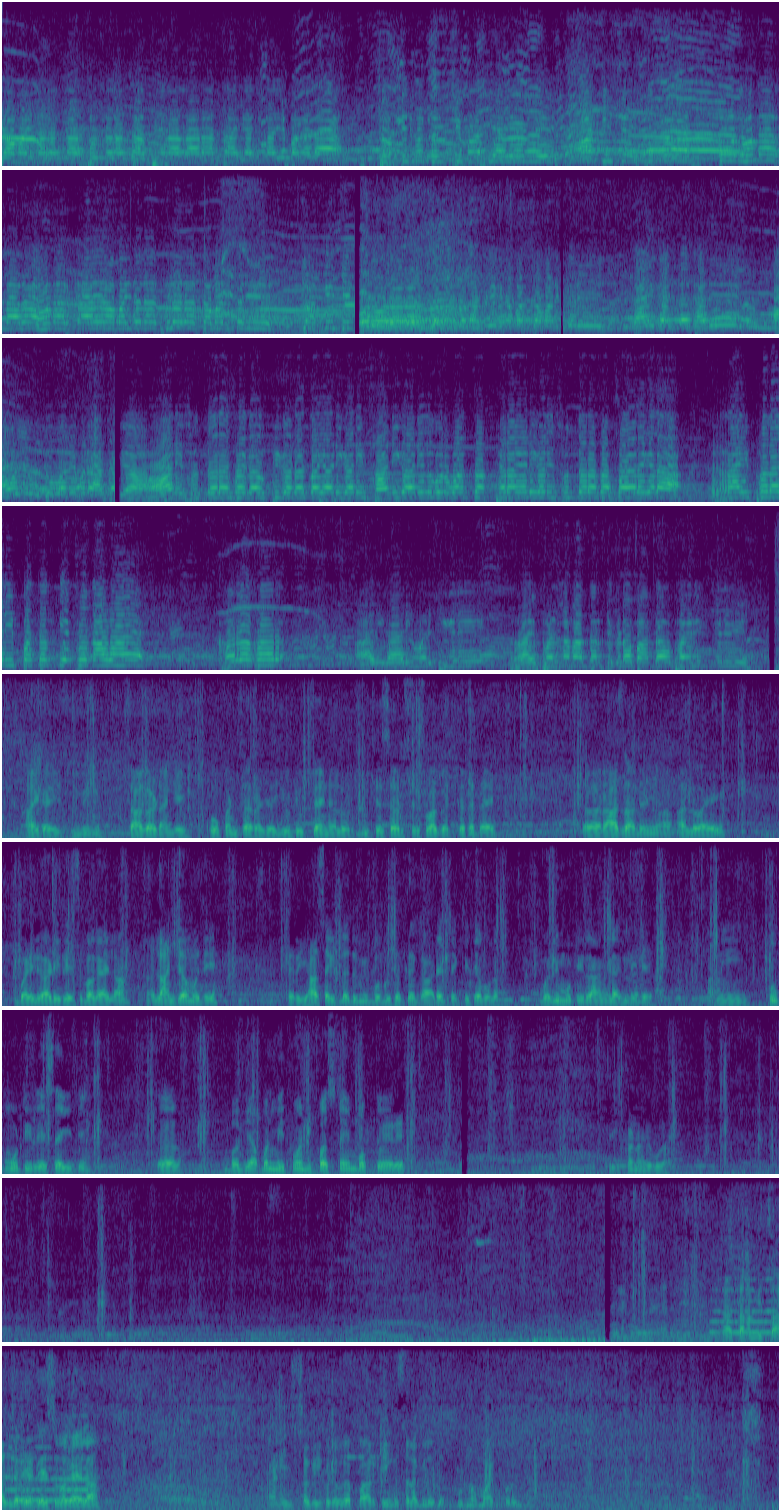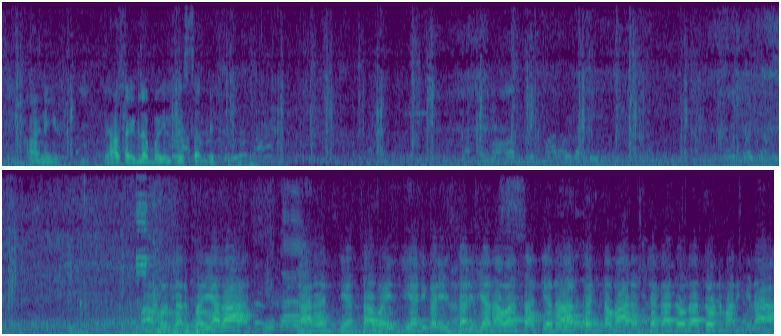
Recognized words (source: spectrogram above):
या मैदानाचा सुंदराचा फेरा नाराचा या ठिकाणी बघायला शौकीन मंडळींची माती आहे. अतिशय सुंदर कोण होणार नारा होणार काय? या मैदानात गुलाला समान करी. जॉकीची एक नंबर समान करी. काय घंटा खाली आवाज युट्यूबवाले आणि सुंदर असा गावठी गटाचा या ठिकाणी स्थानिक अनिल गुरुवांचा फेरा या ठिकाणी सुंदर असा पाहायला गेला. रायफल आणि पतंगेचं नाव आहे. खरोखर आणि गाडी वरची गेली. रायफलनं मात्र तिकडं बांधाव फायरिंग केली. हाय गाईज मी सागर डांगे कोकणचा राजा यूट्यूब चॅनलवर तुमचे सरसे स्वागत करत आहे. तर आज आलो आलो आहे बैलगाडी रेस बघायला लांजामध्ये. तर ह्या साईडला तुम्ही बघू शकता गाड्याच्या किती बघा भली मोठी रांग लागलेली आहे. आणि खूप मोठी रेस आहे इथे. तर बघूया आपण मी पण फर्स्ट टाईम बघतोय रेस इकडनं हे बघा. तर आता आम्ही चाललो आहे रेस बघायला. आणि सगळीकडे बघा पार्किंग असं लागलेलं आहे पूर्ण माठपर्यंत. आणि ह्या साईडला बैल रेस चालले. बाबू सरपंच याला कारण त्याचा बैल या ठिकाणी सर्जा नावाचा त्यानं अखंड महाराष्ट्र गाजवला दोन मार्गीला.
